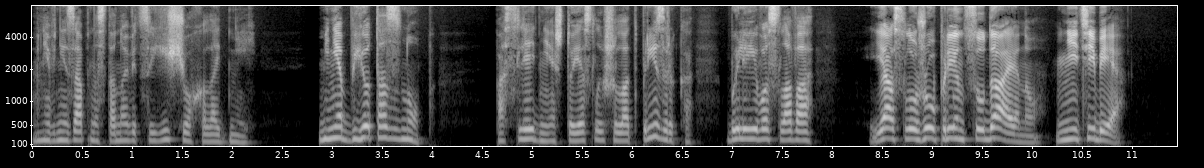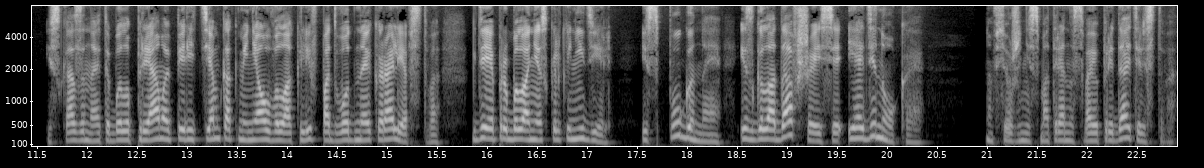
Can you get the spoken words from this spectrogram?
мне внезапно становится еще холодней. Меня бьет озноб. Последнее, что я слышал от призрака, были его слова «Я служу принцу Дайну, не тебе». И сказано это было прямо перед тем, как меня уволокли в подводное королевство, где я пробыла несколько недель, испуганная, изголодавшаяся и одинокая. Но все же, несмотря на свое предательство,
